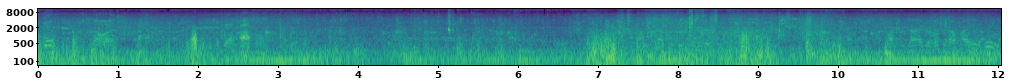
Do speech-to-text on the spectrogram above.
again? No. Guys are hooking up right here too.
